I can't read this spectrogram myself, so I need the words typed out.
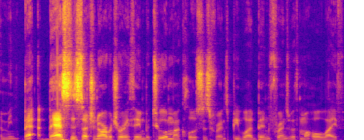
I mean, be- best is such an arbitrary thing, but two of my closest friends, people I've been friends with my whole life.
